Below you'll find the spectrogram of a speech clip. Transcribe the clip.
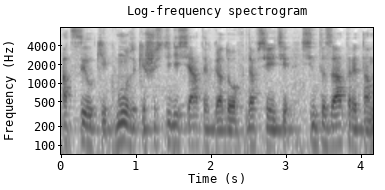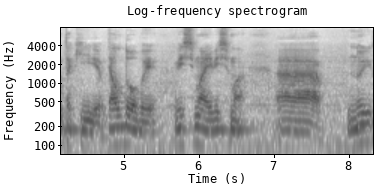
отсылки к музыке 60-х годов, да, все эти синтезаторы там такие олдовые, весьма и весьма. Э, ну и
